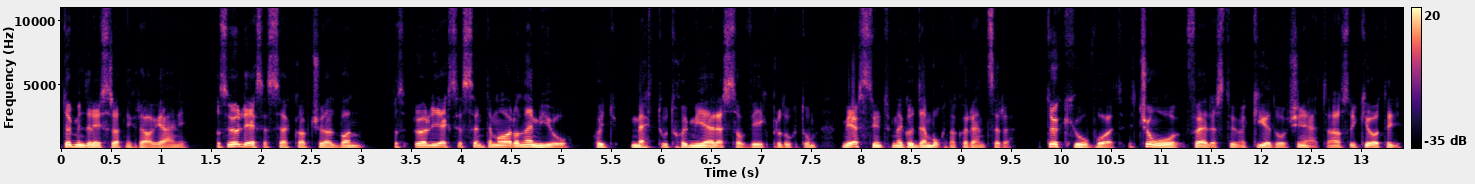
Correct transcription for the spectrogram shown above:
Több mindenre is szeretnék reagálni. Az Early access kapcsolatban az Early Access szerintem arra nem jó, hogy megtud, hogy milyen lesz a végproduktum. Miért szűnt meg a demoknak a rendszere? Tök jó volt. Egy csomó fejlesztő meg kiadó csinálta azt, hogy kiadott egy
